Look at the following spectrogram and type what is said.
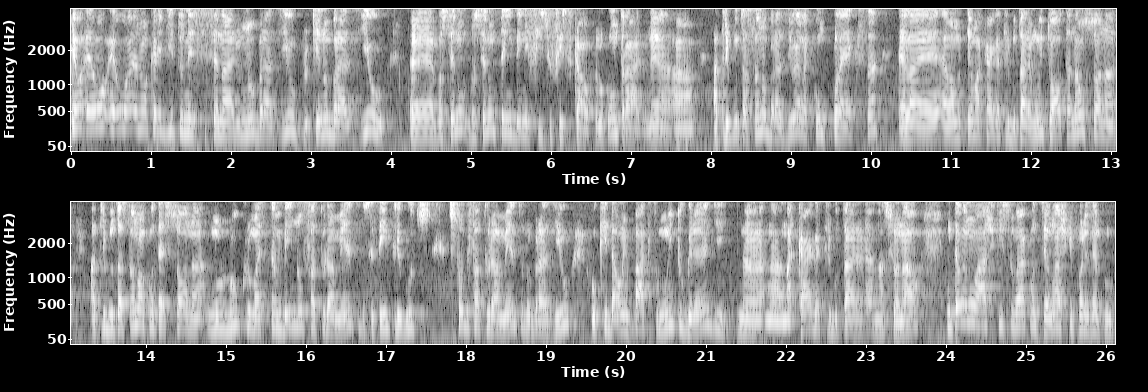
eu, eu, eu, não acredito nesse cenário no Brasil, porque no Brasil é, você, não, você não tem benefício fiscal, pelo contrário, né? A, a tributação no Brasil ela é complexa, ela, é, ela tem uma carga tributária muito alta, não só na. A tributação não acontece só na, no lucro, mas também no faturamento. Você tem tributos sobre faturamento no Brasil, o que dá um impacto muito grande na, na, na carga tributária nacional. Então eu não acho que isso vai acontecer. Eu não acho que, por exemplo,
